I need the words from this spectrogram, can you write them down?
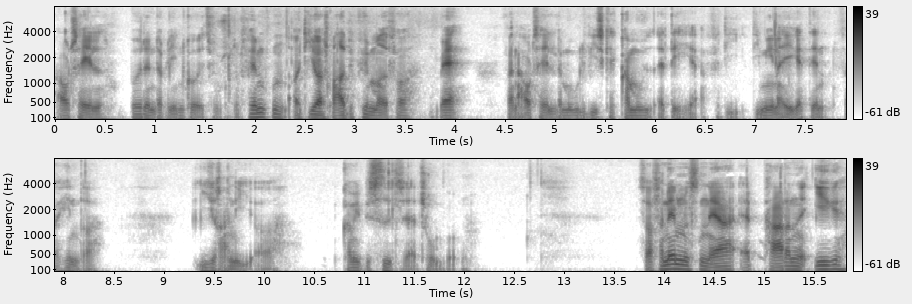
aftale, både den, der blev indgået i 2015, og de er også meget bekymrede for, hvad for en aftale, der muligvis kan komme ud af det her, fordi de mener ikke, at den forhindrer Iran i at komme i besiddelse af atomvåben. Så fornemmelsen er, at parterne ikke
